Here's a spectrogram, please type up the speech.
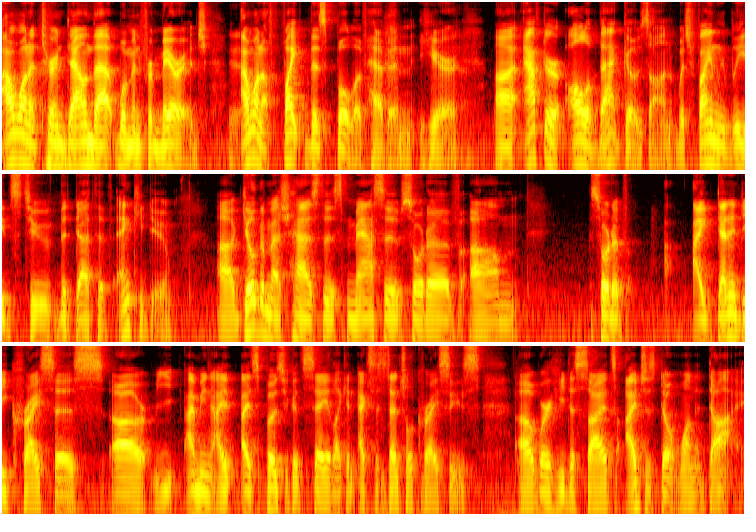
I want to turn down that woman for marriage. I want to fight this bull of heaven here. Uh, after all of that goes on, which finally leads to the death of Enkidu, uh, Gilgamesh has this massive sort of um, sort of identity crisis. Uh, I mean, I, I suppose you could say like an existential crisis, uh, where he decides, I just don't want to die.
